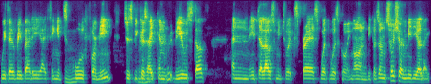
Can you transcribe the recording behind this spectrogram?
with everybody. I think it's mm-hmm. cool for me just because mm-hmm. I can review stuff and it allows me to express what was going on. Because on social media like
